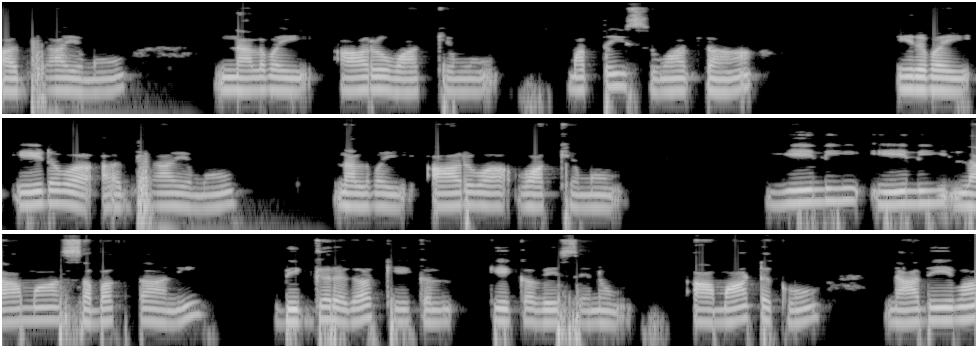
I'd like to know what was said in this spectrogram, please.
అధ్యాయము నలభై ఆరో వాక్యము. మత్తయి స్వార్త ఇరవై ఏడవ అధ్యాయము నలభై ఆరవ వాక్యము. ఏలి ఏలి లామా సబక్తా అని బిగ్గరగా కేక కేక వేసెను ఆ మాటకు నా దేవా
